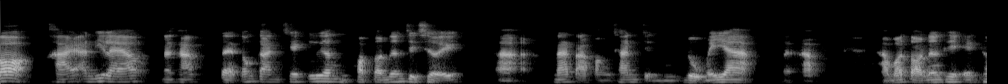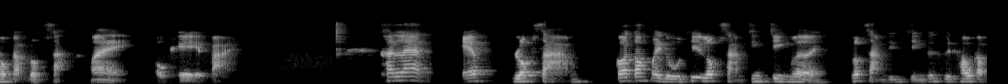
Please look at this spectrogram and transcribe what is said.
ก็คล้ายอันที่แล้วนะครับ แต่ต้องการเช็คเรื่องความต่อเนื่องเฉยๆหน้าตาฟังก์ชันจึงดูไม่ยาก นะครับถามว่าต่อเนื่องที่ x เท่ากับลบ3หรือไม่ โอเคไป ขั้นแรก f ลบ3ก็ต้องไปดูที่ลบ3จริง ๆ เลยลบ3จริง ๆ ก็คือเท่ากับ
